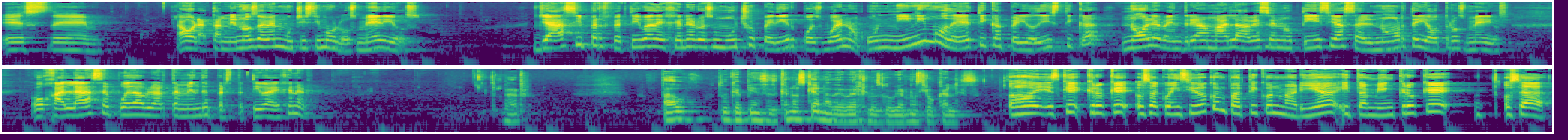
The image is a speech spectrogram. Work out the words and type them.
Este, ahora, también nos deben muchísimo los medios. Ya si perspectiva de género es mucho pedir, pues bueno, un mínimo de ética periodística no le vendría mal a veces Noticias, El Norte y a otros medios. Ojalá se pueda hablar también de perspectiva de género. Claro. Pau, ¿tú qué piensas? ¿Qué nos quedan a deber los gobiernos locales? Ay, es que creo que, o sea, coincido con Patti y con María y también creo que, o sea,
